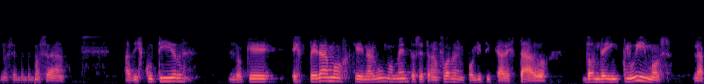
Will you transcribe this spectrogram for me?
nos empezamos a, discutir lo que esperamos que en algún momento se transforme en política de Estado, donde incluimos la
